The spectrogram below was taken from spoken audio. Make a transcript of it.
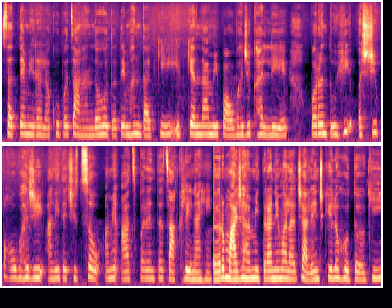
सत्यमीराला खूपच आनंद होतो. ते म्हणतात की इतक्यांदा आम्ही पावभाजी खाल्ली आहे परंतु ही अशी पावभाजी आणि त्याची चव आम्ही आजपर्यंत चाखली नाही. तर माझ्या मित्राने मला चॅलेंज केलं होतं की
